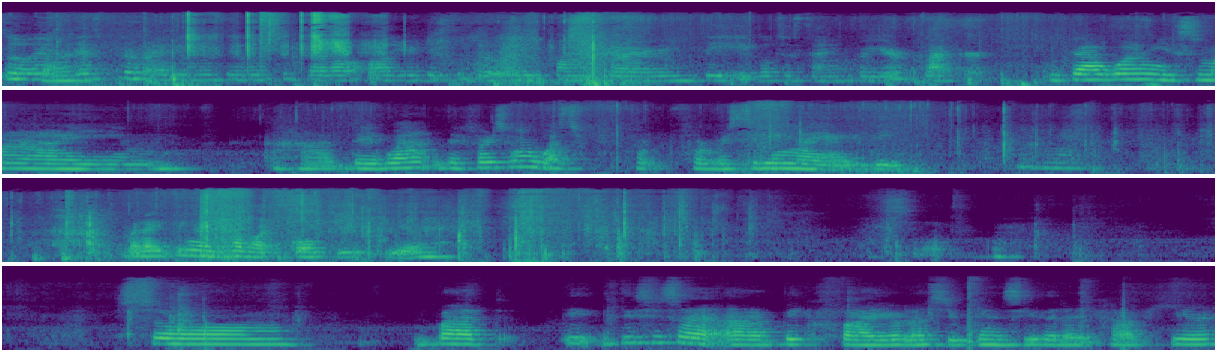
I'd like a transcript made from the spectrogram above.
So if this provider was able to fill out all your disability forms, why aren't they able to sign for your placard? That one is my, uh, the one, the first one was for, for receiving my ID. But I think I have a copy here. So, but it, this is a, a big file, as you can see that I have here.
